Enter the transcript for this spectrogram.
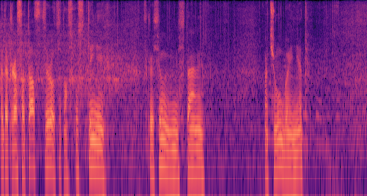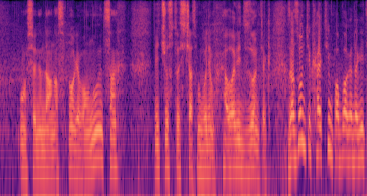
эта красота ассоциироваться там с пустыней, с красивыми местами? Почему бы и нет? О, сегодня, да, у нас море волнуется. И чувствую, сейчас мы будем ловить зонтик. За зонтик хотим поблагодарить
